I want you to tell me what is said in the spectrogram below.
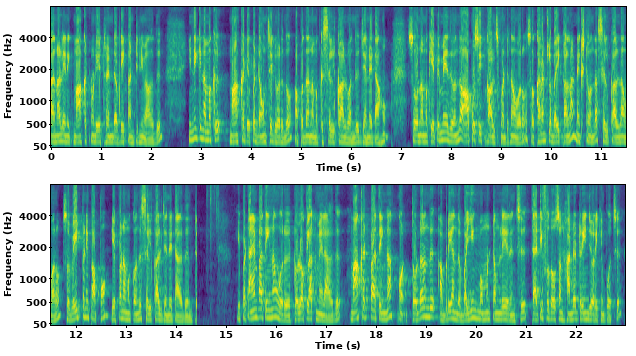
அதனால் இன்னைக்கு மார்க்கெட்னுடைய ட்ரெண்ட் அப்படியே கண்டினியூ ஆகுது. இன்றைக்கி நமக்கு மார்க்கெட் எப்போ டவுன் சைடு வருதோ அப்போ தான் நமக்கு செல் கால் வந்து ஜென்ரேட் ஆகும். ஸோ நமக்கு எப்பயுமே இது வந்து ஆப்போசிட் கால்ஸ் மட்டும் தான் வரும் ஸோ கரண்ட்டில் பைக் கால்னால் நெக்ஸ்ட் வந்தால் செல் கால் தான் வரும். ஸோ வெயிட் பண்ணி பார்ப்போம் எப்போ நமக்கு வந்து செல் கால் ஜென்ரேட் ஆகுதுன்ட்டு. இப்போ டைம் பார்த்தீங்கன்னா ஒரு டுவெல் ஓ கிளாக் மேலே ஆகுது. மார்க்கெட் பார்த்தீங்கன்னா கொ- தொடர்ந்து அப்படியே அந்த பையிங் மொமெண்டம்லேயே இருந்துச்சு. Thirty four thousand hundred range வரைக்கும் போச்சு.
